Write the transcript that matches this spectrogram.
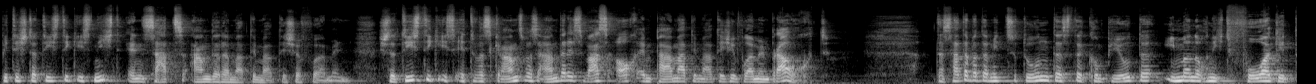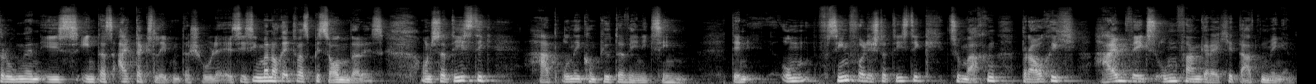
bitte Statistik ist nicht ein Satz anderer mathematischer Formeln. Statistik ist etwas ganz was anderes, was auch ein paar mathematische Formeln braucht. Das hat aber damit zu tun, dass der Computer immer noch nicht vorgedrungen ist in das Alltagsleben der Schule. Es ist immer noch etwas Besonderes. Und Statistik hat ohne Computer wenig Sinn. Denn um sinnvolle Statistik zu machen, brauche ich halbwegs umfangreiche Datenmengen.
